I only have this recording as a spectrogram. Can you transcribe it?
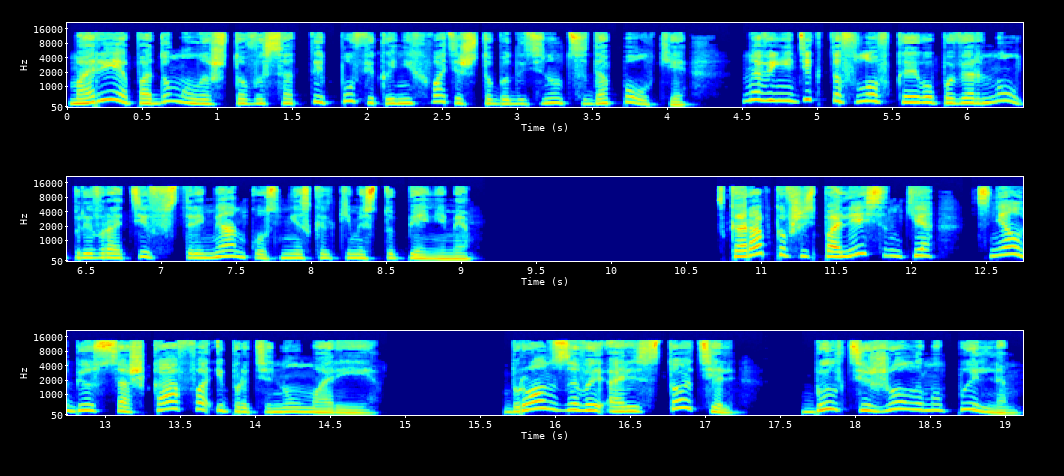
Мария подумала, что высоты пуфика не хватит, чтобы дотянуться до полки, но Венедиктов ловко его повернул, превратив в стремянку с несколькими ступенями. Скарабкавшись по лесенке, снял бюст со шкафа и протянул Марии. Бронзовый Аристотель был тяжелым и пыльным.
